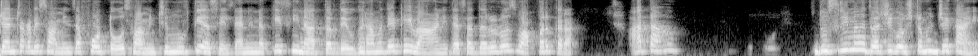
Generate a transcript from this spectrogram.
ज्यांच्याकडे स्वामींचा फोटो स्वामींची मूर्ती असेल त्यांनी नक्कीच हिना तर देवघरामध्ये ठेवा आणि त्याचा दररोज वापर करा. आता दुसरी महत्वाची गोष्ट म्हणजे काय?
